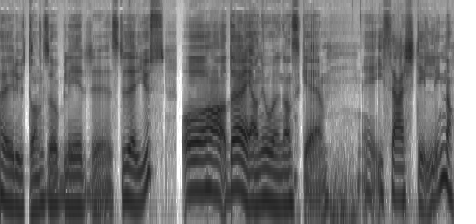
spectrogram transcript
høyere utdannelse og blir, eh, studerer juss. Og da er han jo en ganske i særstilling, da.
